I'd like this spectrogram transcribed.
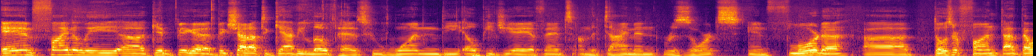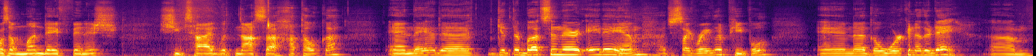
And finally, uh, give big a big shout out to Gaby Lopez, who won the LPGA event on the Diamond Resorts in Florida. Uh, those are fun. That that was a Monday finish. She tied with Nasa Hataoka, and they had to get their butts in there at 8 a.m. Uh, just like regular people, and uh, go work another day. Um,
